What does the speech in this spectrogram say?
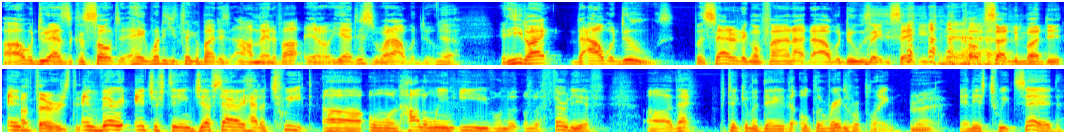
I would do that as a consultant. Hey, what do you think about this? Oh man, if I, you know, yeah, this is what I would do. Yeah. And he liked the I would do's. But Saturday gonna find out the I would do's ain't the same come Sunday, Monday, or Thursday. And very interesting, Jeff Saturday had a tweet uh, on Halloween Eve on the on the thirtieth. Uh, that particular day, the Oakland Raiders were playing, right. and his tweet said,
